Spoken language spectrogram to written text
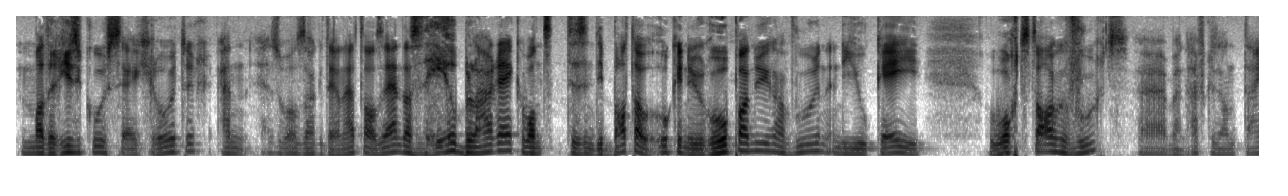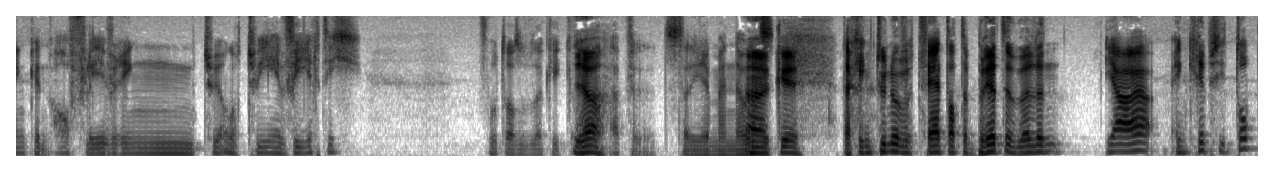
maar de risico's zijn groter. En eh, zoals dat ik daarnet al zei, dat is heel belangrijk, want het is een debat dat we ook in Europa nu gaan voeren. In de UK wordt het al gevoerd. Eh, Ik ben even aan het denken, aflevering 242. Voelt alsof dat ik... Ja. oh, even, het staat hier in mijn notes. Ah. Dat ging toen over het feit dat de Britten willen, ja, encryptie top,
